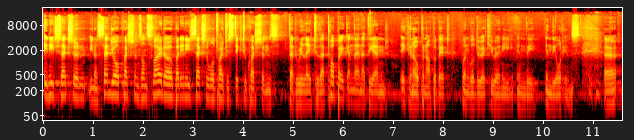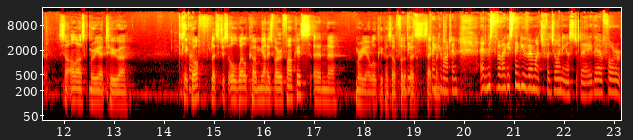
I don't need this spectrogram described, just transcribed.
In each section, you know, send your questions on Slido, but in each section we'll try to stick to questions that relate to that topic, and then at the end it can open up a bit when we'll do a Q&A in the, in the audience. Uh, so I'll ask Maria to, uh, to kick start. off. Let's just all welcome Yanis Varoufakis and uh, Maria will kick us off for Indeed. the first segment. Thank you, Martin. And Mr. Varoufakis, thank you very much for joining us today. Therefore,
